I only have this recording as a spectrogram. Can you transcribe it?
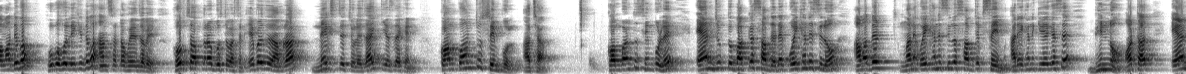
কমা দেব, হুবহু লিখে দেব আনসারটা হয়ে যাবে। হোপস আপনারা বুঝতে পারছেন। এবারে যদি আমরা নেক্সটে চলে যাই, কি আছে দেখেন? কম্পাউন্ড টু সিম্পল আচ্ছা কম্পাউন্ড টু সিম্পলে এন যুক্ত বাক্যের সাবজেক্ট দেখ, ওইখানে ছিল আমাদের মানে ওইখানে ছিল সাবজেক্ট সেম আর এখানে কি হয়ে গেছে? ভিন্ন, অর্থাৎ এন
